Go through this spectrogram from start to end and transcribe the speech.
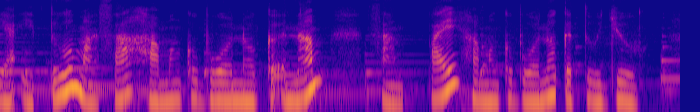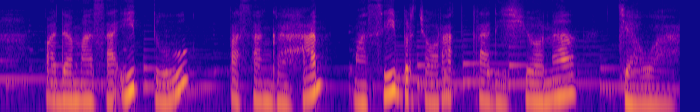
yaitu masa Hamengkubuwono ke-6 sampai Hamengkubuwono ke-7. Pada masa itu, pasanggrahan masih bercorak tradisional Jawa.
